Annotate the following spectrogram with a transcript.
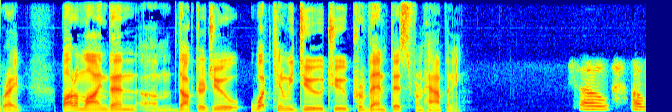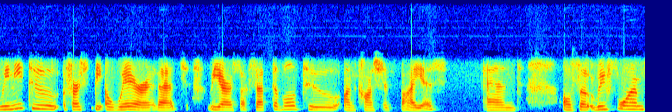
Right. Bottom line, then, um, Dr. Chu, what can we do to prevent this from happening? So uh, we need to first be aware that we are susceptible to unconscious bias, and also reforms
